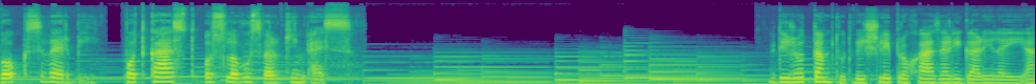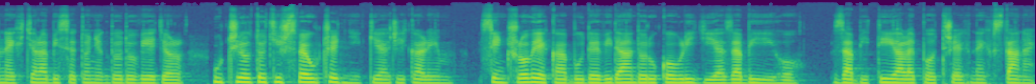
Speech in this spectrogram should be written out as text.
Vox Verbi, podcast o slovu s velkým S. Když odtamtud vyšli, procházeli Galilei a nechtěla by se to někdo dověděl. Učil totiž své učedníky a říkal jim, syn člověka bude vydán do rukou lidí a zabijí ho. Zabitý ale po třech dnech vstane.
